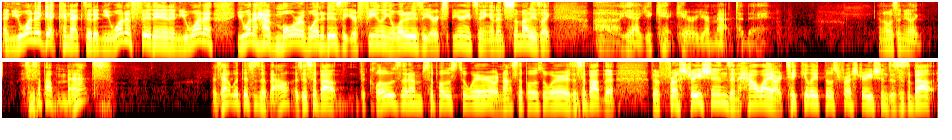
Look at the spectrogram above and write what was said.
and you want to get connected and you want to fit in and you want to you want to have more of what it is that you're feeling and what it is that you're experiencing. And then somebody's like, uh, yeah, you can't carry your mat today. And all of a sudden you're like, is this about mats? Is that what this is about? Is this about the clothes that I'm supposed to wear or not supposed to wear? Is this about the, the frustrations and how I articulate those frustrations? Is this about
